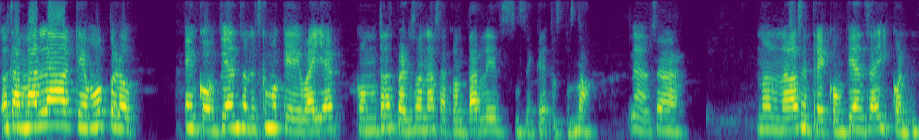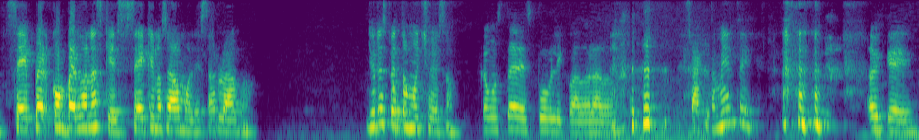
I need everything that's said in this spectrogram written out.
O sea, más la quemo, pero en confianza, no es como que vaya con otras personas a contarles sus secretos, pues no. No, O sea, no, no, nada más entre confianza y con, sé, per- con personas que sé que no se va a molestar, lo hago. Yo respeto mucho eso. como ustedes, público adorado. Exactamente. Ok.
